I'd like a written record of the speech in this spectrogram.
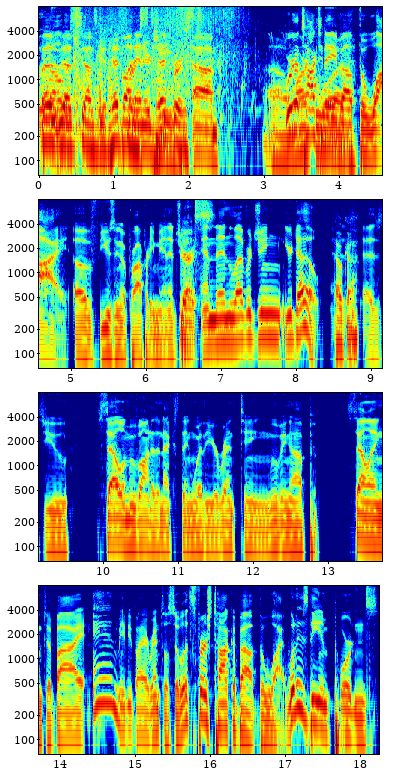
That, that sounds good. Head fun first. energy. Head first. Um, we're going to talk today Wood. about the why of using a property manager Yes. and then leveraging your dough. As, Okay. As you sell and move on to the next thing, whether you're renting, moving up, selling to buy, and maybe buy a rental. So let's first talk about the why. What is the importance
